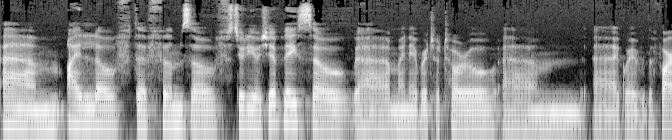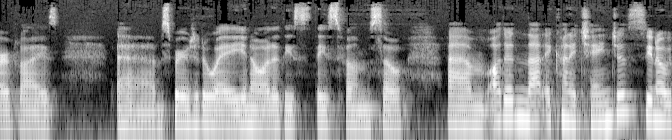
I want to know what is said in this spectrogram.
Um, I love the films of Studio Ghibli, so uh, My Neighbor Totoro, um, uh, Grave of the Fireflies, um, Spirited Away, you know, all of these these films. So um, other than that, it kind of changes, you know,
